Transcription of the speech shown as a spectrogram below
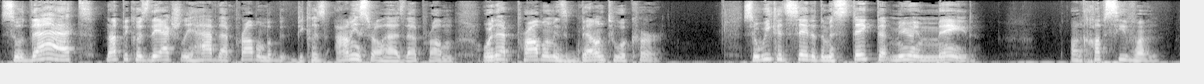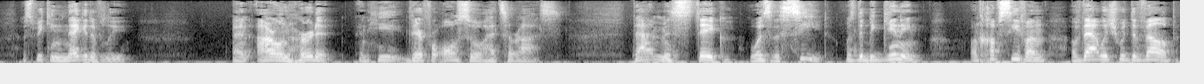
so that, not because they actually have that problem, but because Am Yisrael has that problem, or that problem is bound to occur. So we could say that the mistake that Miriam made on Chav Sivan, of speaking negatively, and Aaron heard it, and he therefore also had saras. That mistake was the seed, was the beginning on Chav Sivan of that which would develop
